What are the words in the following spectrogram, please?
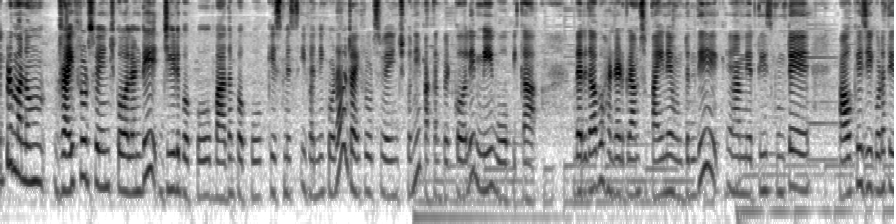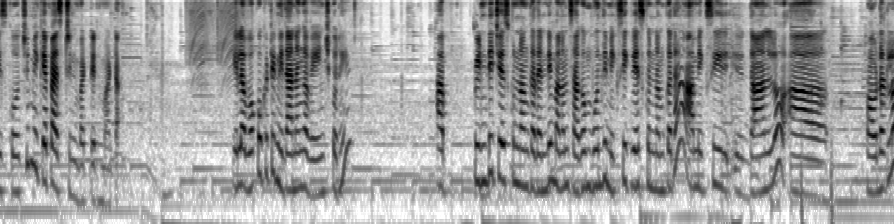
ఇప్పుడు మనం డ్రై ఫ్రూట్స్ వేయించుకోవాలండి. జీడిపప్పు బాదం పప్పు కిస్మిస్ ఇవన్నీ కూడా డ్రై ఫ్రూట్స్ వేయించుకొని పక్కన పెట్టుకోవాలి. మీ ఓపిక. దరిదాపు హండ్రెడ్ గ్రామ్స్ పైనే ఉంటుంది. మీరు తీసుకుంటే పావు కేజీ కూడా తీసుకోవచ్చు. మీ కెపాసిటీని బట్టి అనమాట ఇలా ఒక్కొక్కటి నిదానంగా వేయించుకొని ఆ పిండి చేసుకున్నాం కదండి మనం సగం బూంది మిక్సీకి వేసుకున్నాం కదా ఆ మిక్సీ దానిలో ఆ పౌడర్లో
